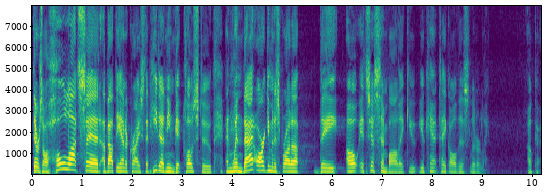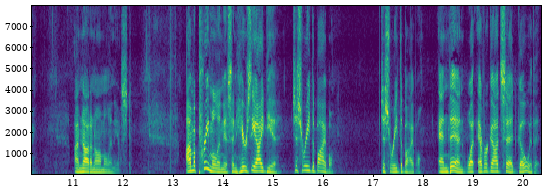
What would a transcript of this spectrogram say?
There's a whole lot said about the Antichrist that he doesn't even get close to. And when that argument is brought up, the oh, it's just symbolic. You, you can't take all this literally. Okay. I'm not an amillennialist. I'm a premillennialist, and here's the idea just read the Bible. Just read the Bible. And then whatever God said, go with it.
